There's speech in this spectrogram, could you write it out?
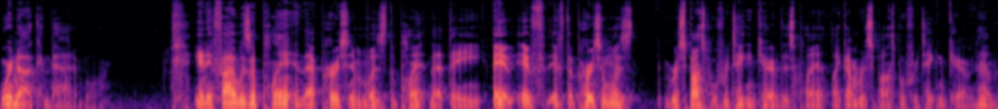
we're not compatible. And if I was a plant and that person was the plant that they, if if the person was responsible for taking care of this plant, like I'm responsible for taking care of them,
